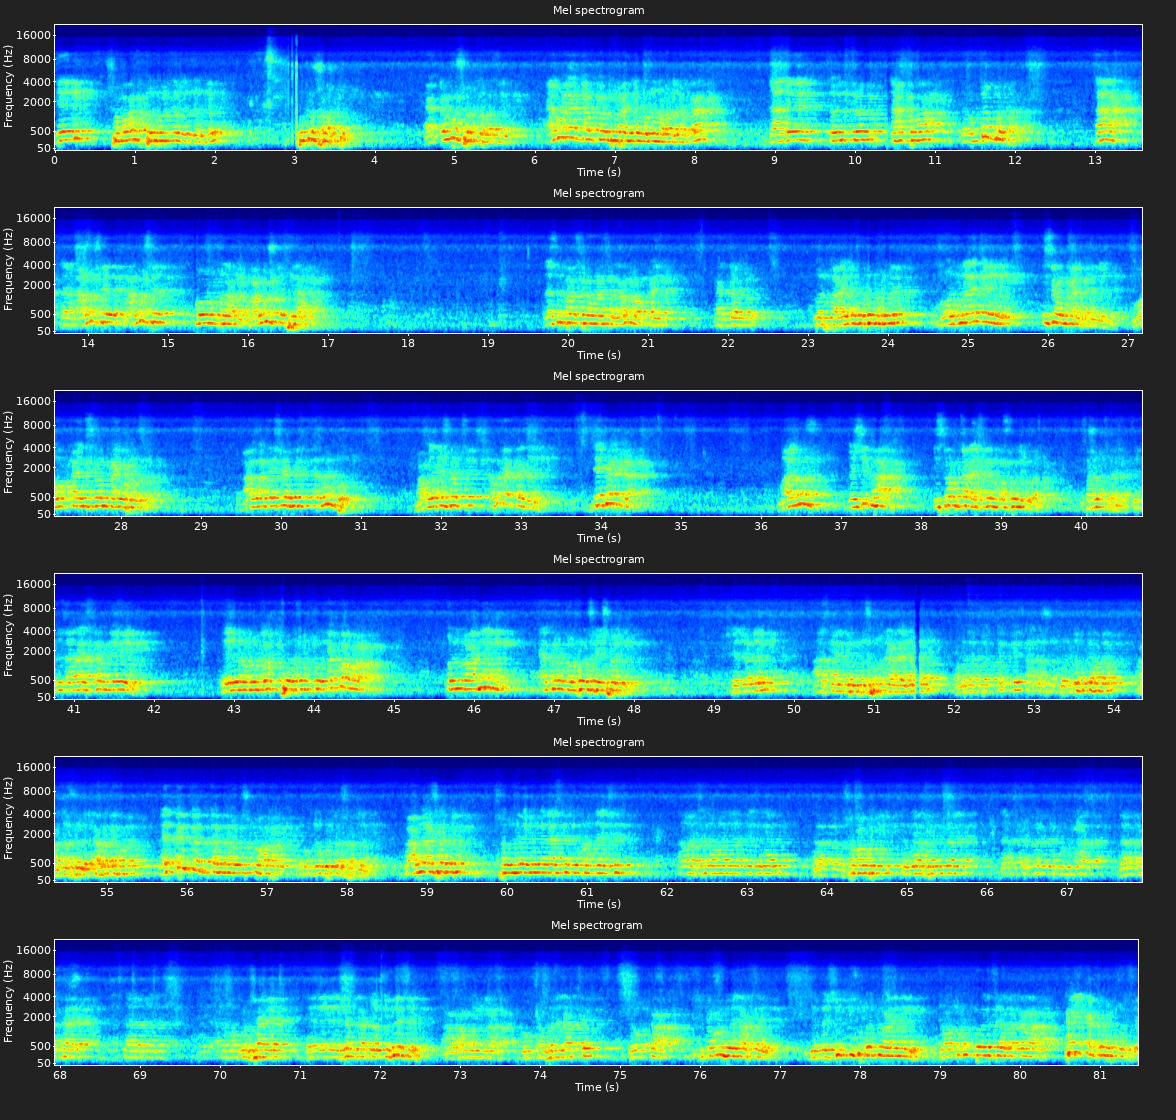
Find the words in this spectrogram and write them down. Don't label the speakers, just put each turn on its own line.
যে সমাজ পরিবর্তনের জন্য দুটো শর্ত। এক নম্বর শর্ত হচ্ছে এমন একজন কর্মীবাহিনী গঠন হওয়া দরকার যাদের চরিত্র চাকমা এবং যোগ্যতা তারা তারা মানুষের মানুষের মন ঘোরাবে, মানুষকে ফিরাবে। রসুল আলাইহি সাল্লাম মক্কায় একজন করলেন মদিনায় গিয়ে ইসলাম কায়েম ইসলাম তার উল্টো বাংলাদেশ হচ্ছে এমন একটা মানুষ বেশিরভাগ ইসলাম চায় ইসলাম পছন্দ করে। কিন্তু যারা ইসলাম দেবে এই রকম লক্ষ্য যোগ্য থাকব আমার কোন বাহিনী এখনও গঠন শেষ হয়নি সেজন্যই আজকে দুর্গসমের আয়োজন প্রত্যেককে আদর্শ করতে হতে হবে আদর্শ লেখা হতে হবে, নেতৃত্ব দিতে হবে হবে, এবং যোগ্যতার সাথে তো আমি আশা করি সন্ধ্যা আজকে পর্যায়ে এসেছে আমার ছেলে আমাদের ইউনিয়ন সভাপতি ইউনিয়ন সেক্রেটারি তার যা তৈরি বেশি কিছু করতে পারেনি, যতটুকু করেছে, আল্লাহ তালা খালি কাটুন করেছে।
